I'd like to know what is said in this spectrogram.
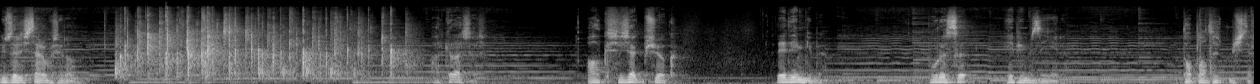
Güzel işler başaralım. Arkadaşlar, alkışlayacak bir şey yok. Dediğim gibi, burası hepimizin yeri. Toplantı bitmiştir.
